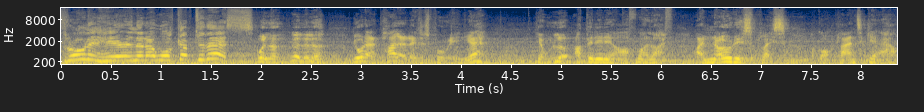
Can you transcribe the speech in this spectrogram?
thrown in here, and then I woke up to this. Well, look, look, look. You're that pilot they just brought in, yeah? Yeah, well, look, I've been in here half my life. I know this place. I've got a plan to get out.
